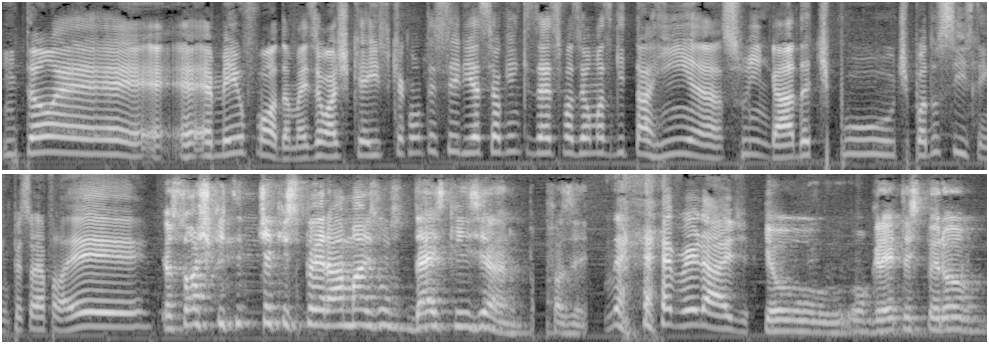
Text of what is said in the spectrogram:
Então é, é, é meio foda, mas eu acho que é isso que aconteceria se alguém quisesse fazer umas guitarrinhas swingadas tipo, tipo a do System. O pessoal ia falar, ê, Eu só acho que tinha que esperar mais uns 10, 15 anos pra fazer. é verdade. Porque o, o Greta esperou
